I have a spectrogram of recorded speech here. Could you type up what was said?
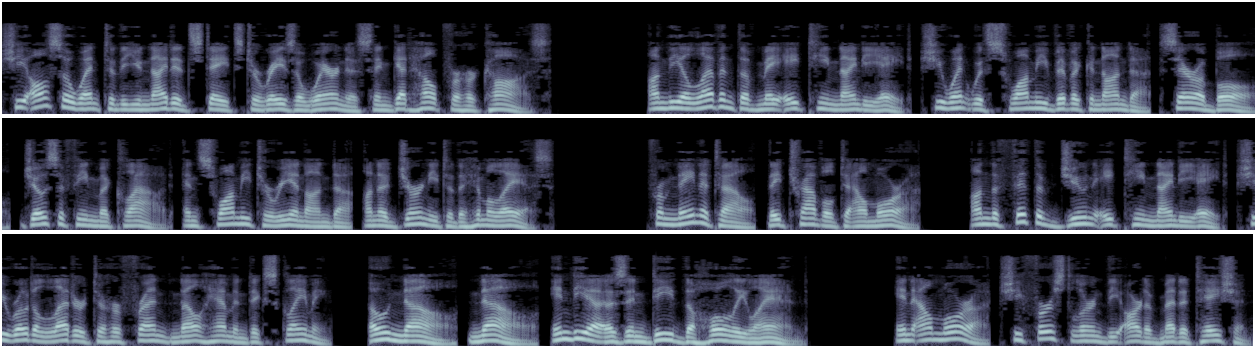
She also went to the United States to raise awareness and get help for her cause. On the 11th of May 1898, she went with Swami Vivekananda, Sarah Bull, Josephine MacLeod, and Swami Turiyananda, on a journey to the Himalayas. From Nainital, they travelled to Almora. On 5 June 1898, she wrote a letter to her friend Nell Hammond exclaiming, "'O Nell, Nell, India is indeed the Holy Land!' In Almora, she first learned the art of meditation.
